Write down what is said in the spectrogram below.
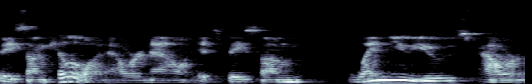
based on kilowatt hour now, it's based on when you use power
